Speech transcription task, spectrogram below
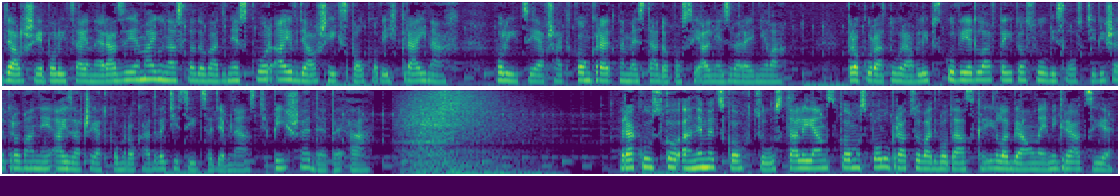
Ďalšie policajné razie majú nasledovať neskôr aj v ďalších spolkových krajinách. Polícia však konkrétne mesta doposiaľ nezverejnila. Prokuratúra v Lipsku viedla v tejto súvislosti vyšetrovanie aj začiatkom roka 2017, píše DPA. Rakúsko a Nemecko chcú s Talianskom spolupracovať v otázke ilegálnej migrácie.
